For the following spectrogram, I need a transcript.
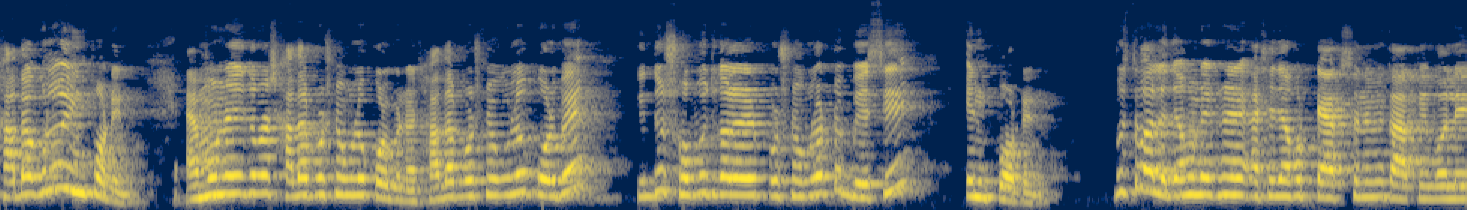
সাদাগুলোও ইম্পর্টেন্ট এমন নয় যে তোমরা সাদা প্রশ্নগুলো করবে না, সাদা প্রশ্নগুলো করবে, কিন্তু সবুজ কালারের প্রশ্নগুলো একটু বেশি ইম্পর্টেন্ট বুঝতে পারলে? যখন এখানে আছে, দেখো ট্যাক্সোনমি কাকে বলে?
